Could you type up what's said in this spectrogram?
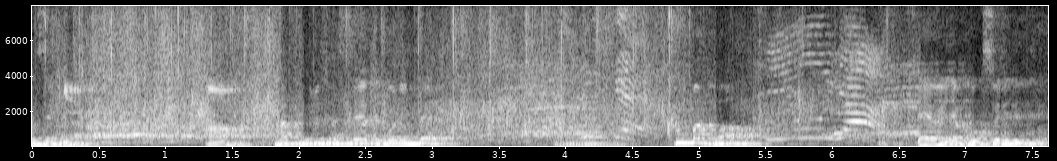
선생님 어 다 들으셨어요 부모님들? 한번 더? 네, 왜냐면 목소리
